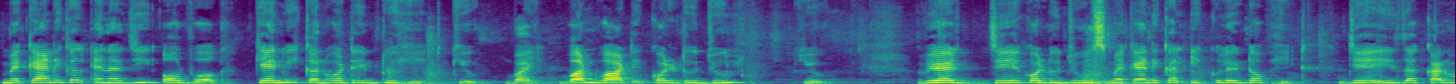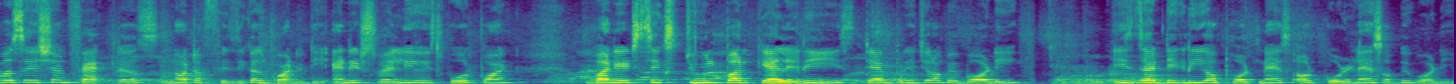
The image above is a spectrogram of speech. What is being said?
Mechanical energy or work can be converted into heat Q by 1 watt equal to joule Q where J equal to joules mechanical equivalent of heat. J is the conversion factors not a physical quantity and its value is 4.186 joule per calories. Temperature of a body is the degree of hotness or coldness of the body.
